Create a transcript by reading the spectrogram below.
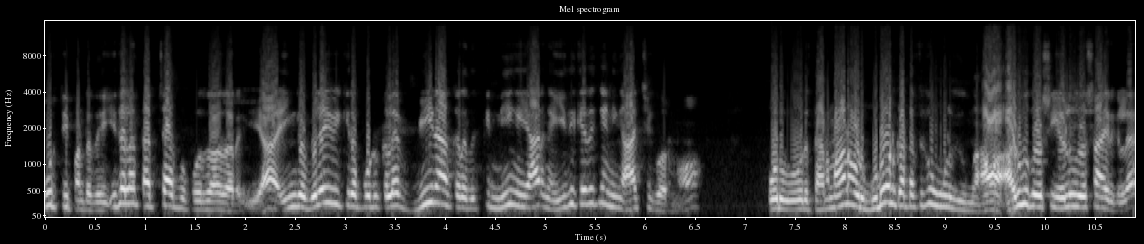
பூர்த்தி பண்றது இதெல்லாம் தற்சார்பு பொருளாதாரம் இல்லையா? இங்க விளைவிக்கிற பொருட்களை வீணாக்குறதுக்கு நீங்க யாருங்க? இதுக்கு எதுக்கு நீங்க ஆட்சிக்கு வரணும்? ஒரு ஒரு தரமான ஒரு குடோன் கட்டத்துக்கு உங்களுக்கு அறுபது வருஷம் எழுபது வருஷம் ஆயிருக்குல்ல?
